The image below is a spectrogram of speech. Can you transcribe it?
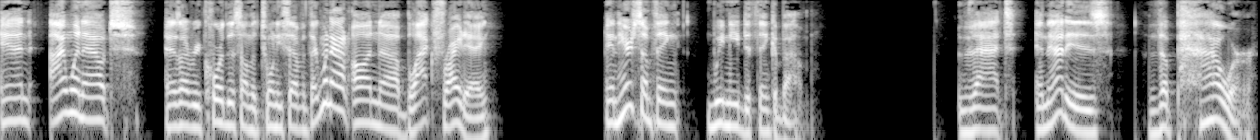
And I went out as I record this on the 27th. I went out on uh, Black Friday. And here's something we need to think about that, and that is the power,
